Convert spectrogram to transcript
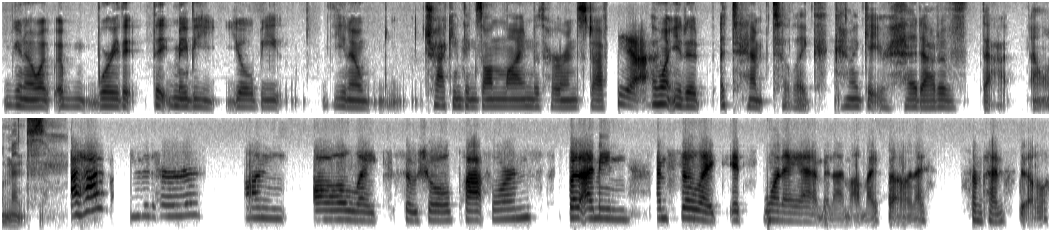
You know, I, I worry that, that maybe you'll be, you know, tracking things online with her and stuff. yeah. I want you to attempt to like kind of get your head out of that element. I have muted her on all like social platforms, but I mean, I'm still like it's 1 a.m. and I'm on my phone. I sometimes still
